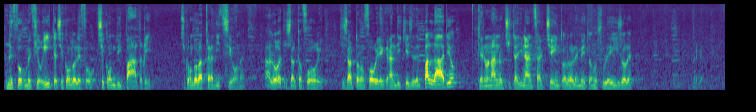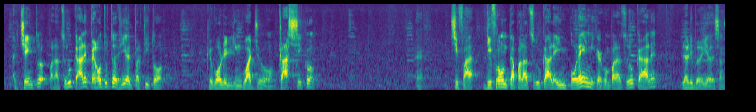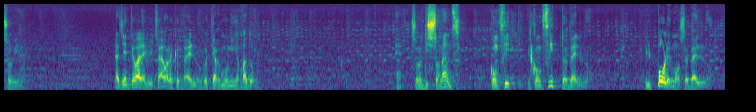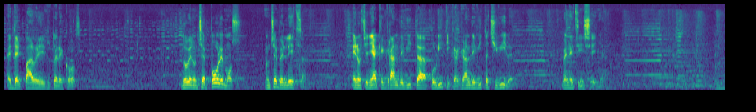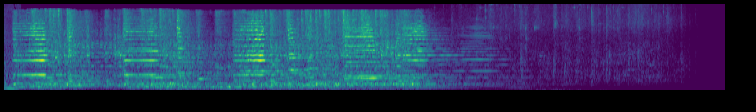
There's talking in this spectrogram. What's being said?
le forme fiorite, secondo, le for secondo i padri, secondo la tradizione. Allora ti, fuori, ti saltano fuori le grandi chiese del Palladio, che non hanno cittadinanza al centro, allora le mettono sulle isole, al centro, Palazzo Ducale, però tuttavia il partito che vuole il linguaggio classico eh, si fa di fronte a Palazzo Ducale, in polemica con Palazzo Ducale, la libreria del Sansovino. La gente va e dice, ah guarda che bello, che armonia, ma dove? Eh, sono dissonanze, conflitti, il conflitto è bello, il polemos è bello, ed è il padre di tutte le cose. Dove non c'è polemos, non c'è bellezza e non c'è neanche grande vita politica, grande vita civile. Venezia insegna.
